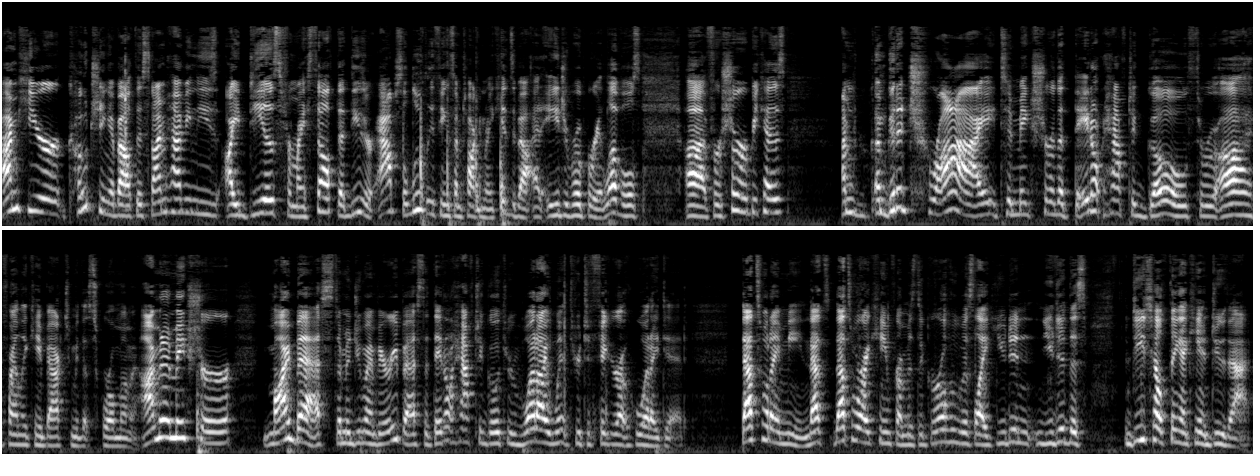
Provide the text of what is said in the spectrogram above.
I'm here coaching about this and I'm having these ideas for myself, that these are absolutely things I'm talking to my kids about at age appropriate levels, uh, for sure, because I'm I'm gonna try to make sure that they don't have to go through ah I finally came back to me that squirrel moment. I'm gonna make sure my best. I'm gonna do my very best that they don't have to go through what I went through to figure out what I did. That's what I mean. That's that's where I came from. Is the girl who was like you didn't you did this detailed thing. I can't do that.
